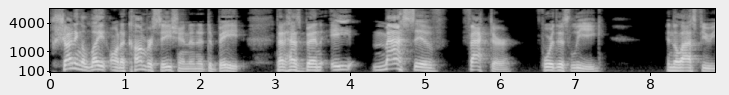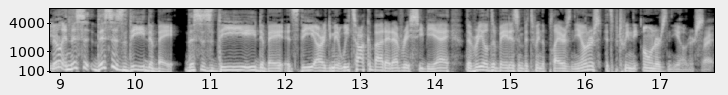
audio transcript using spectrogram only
shining a light on a conversation and a debate that has been a massive factor for this league in the last few years. No, and this this is the debate. This is the debate. It's the argument. We talk about at every CBA. The real debate isn't between the players and the owners. It's between the owners and the owners. Right.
